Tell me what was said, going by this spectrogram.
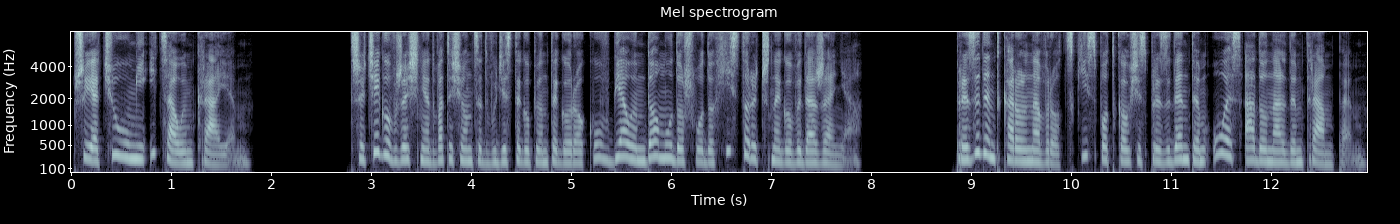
przyjaciółmi i całym krajem. 3 września 2025 roku w Białym Domu doszło do historycznego wydarzenia. Prezydent Karol Nawrocki spotkał się z prezydentem USA Donaldem Trumpem.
